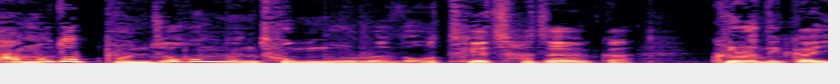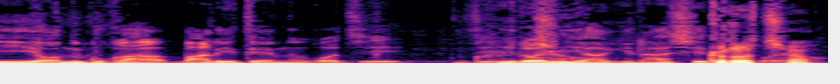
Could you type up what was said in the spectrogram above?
아무도 본 적 없는 동물은 어떻게 찾아요? 그러니까, 그러니까 이 연구가 말이 되는 거지. 이제 이런 이야기를 하시는 그렇죠. 거예요.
